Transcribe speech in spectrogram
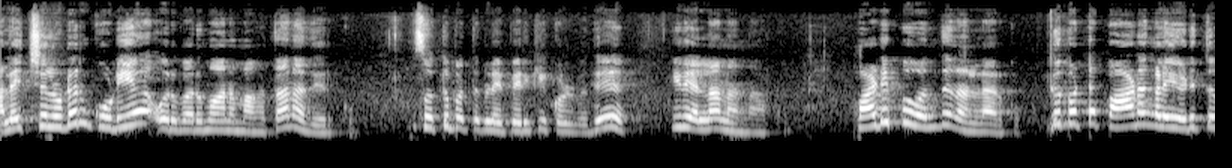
அலைச்சலுடன் கூடிய ஒரு வருமானமாகத்தான் அது இருக்கும். சொத்து பத்துக்களை பெருக்கிக் கொள்வது இது எல்லாம் படிப்பு வந்து நல்லா இருக்கும் விடுபட்ட பாடங்களை எடுத்து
